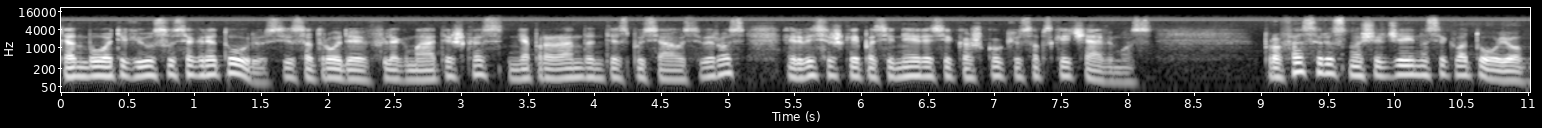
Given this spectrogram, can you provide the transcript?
ten buvo tik jūsų sekretorius, jis atrodė flegmatiškas, neprarandantis pusiausviros ir visiškai pasinėrėsi kažkokius apskaičiavimus. Profesorius nuoširdžiai nusikvatojo.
